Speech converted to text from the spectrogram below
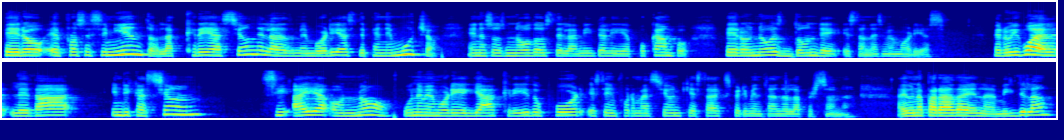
pero el procesamiento, la creación de las memorias depende mucho en esos nodos de la amígdala y hipocampo, pero no es dónde están las memorias. Pero igual le da indicación si haya o no una memoria ya creída por esta información que está experimentando la persona. Hay una parada en la amígdala,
